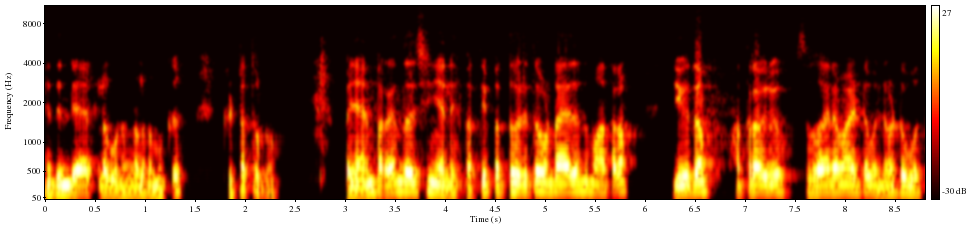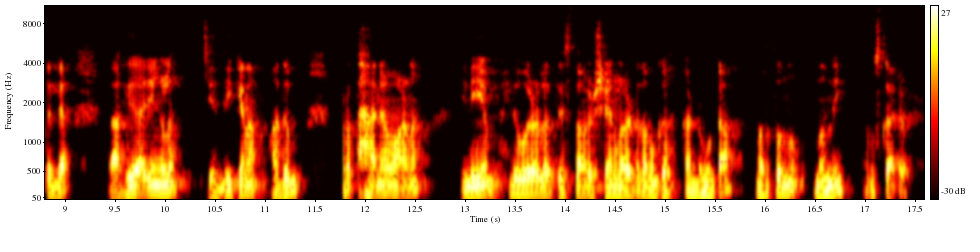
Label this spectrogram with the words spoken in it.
ഇതിന്റെ ആയിട്ടുള്ള ഗുണങ്ങൾ നമുക്ക് കിട്ടത്തുള്ളൂ. അപ്പം ഞാൻ പറയുന്നത് വെച്ച് കഴിഞ്ഞാൽ പത്തി പത്ത് ഒരുത്തം ഉണ്ടായതുകൊണ്ട് മാത്രം ജീവിതം അത്ര ഒരു സുഖകരമായിട്ട് മുന്നോട്ട് പോകത്തില്ല. ബാക്കി കാര്യങ്ങൾ ചിന്തിക്കണം അതും പ്രധാനമാണ്. ഇനിയും ഇതുപോലുള്ള വ്യത്യസ്ത വിഷയങ്ങളായിട്ട് നമുക്ക് കണ്ടുമുട്ടാം. നിർത്തുന്നു. നന്ദി. നമസ്കാരം.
